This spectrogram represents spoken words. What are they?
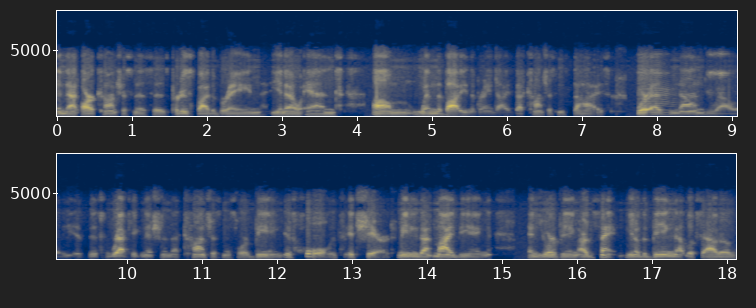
in that our consciousness is produced by the brain, you know, and um, when the body and the brain dies, that consciousness dies. Whereas mm. non-duality is this recognition that consciousness or being is whole. It's it's shared, meaning that my being and your being are the same. You know, the being that looks out of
